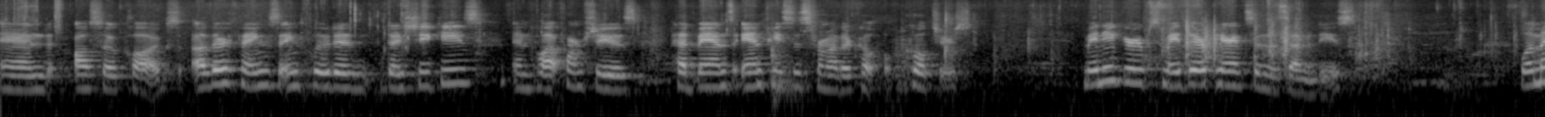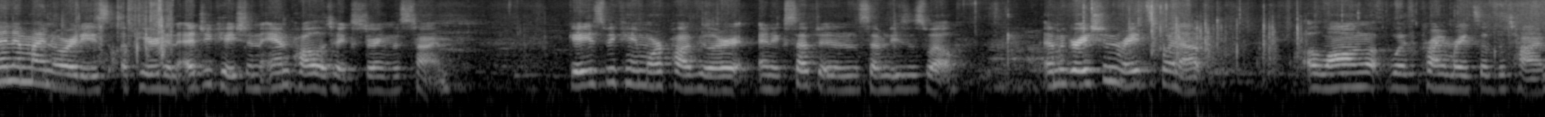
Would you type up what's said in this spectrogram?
and also clogs. Other things included dashikis and platform shoes, headbands, and pieces from other cultures. Many groups made their appearance in the 70s. Women and minorities appeared in education and politics during this time. Gays became more popular and accepted in the 70s as well. Immigration rates went up, along with crime rates of the time,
